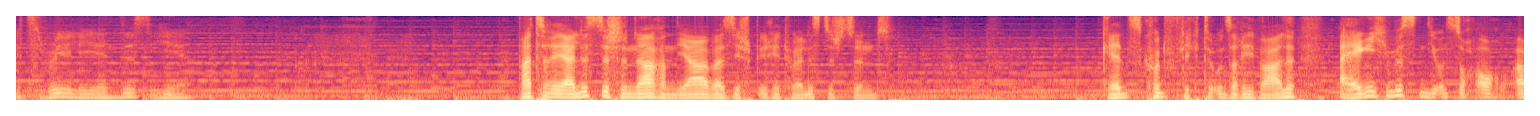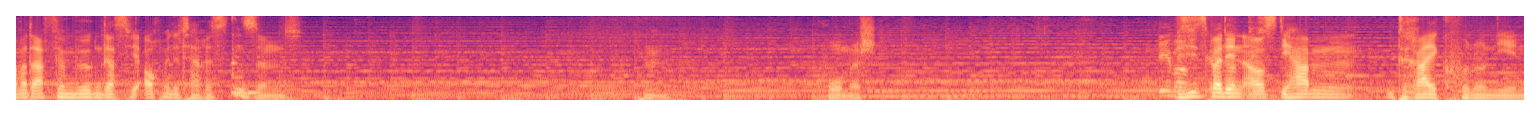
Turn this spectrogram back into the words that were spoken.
It's really in this year. Materialistische Narren, ja, weil sie spiritualistisch sind. Grenzkonflikte unser Rivale. Eigentlich müssten die uns doch auch aber dafür mögen, dass wir auch Militaristen sind. Hm. Komisch. Wie sieht's bei denen aus? Die haben drei Kolonien.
